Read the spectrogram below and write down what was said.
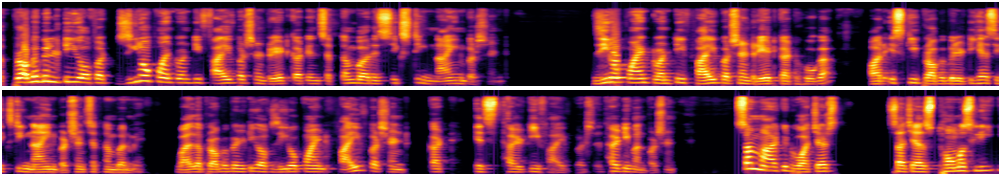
the probability of a zero point rate cut in September is sixty nine rate cut होगा और इसकी प्रोबेबिलिटी है 69 परसेंट सितंबर में। While the probability of 0.5% cut is 35%, 31%. Some market watchers such as Thomas Lee,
